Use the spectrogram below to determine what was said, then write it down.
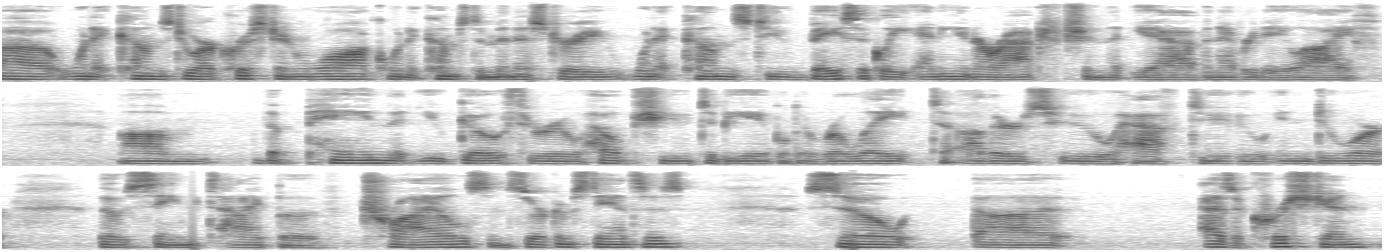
uh, when it comes to our Christian walk, when it comes to ministry, when it comes to basically any interaction that you have in everyday life. Um, the pain that you go through helps you to be able to relate to others who have to endure those same type of trials and circumstances. So, uh, as a Christian,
